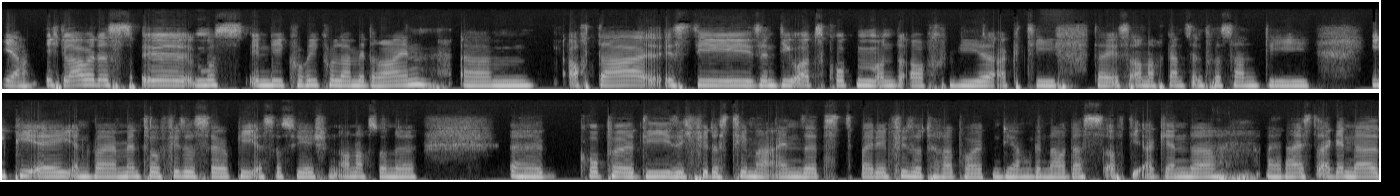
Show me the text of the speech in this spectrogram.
Ja, ich glaube, das äh, muss in die Curricula mit rein. Ähm, auch da ist die, sind die Ortsgruppen und auch wir aktiv. Da ist auch noch ganz interessant die EPA, Environmental Physiotherapy Association, auch noch so eine äh, Gruppe, die sich für das Thema einsetzt bei den Physiotherapeuten. Die haben genau das auf die Agenda. Äh, da heißt Agenda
